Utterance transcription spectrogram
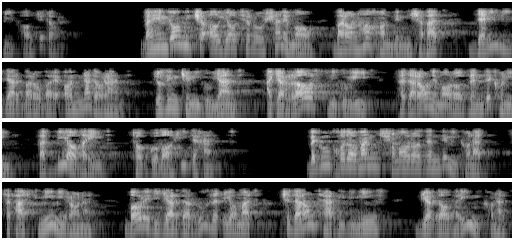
بی‌پایه دارند. و هنگامی که آیات روشن ما بر آنها خوانده می شود دلیلی در برابر آن ندارند جز این که می‌گویند اگر راست می‌گویید پدران ما را زنده کنید و بیاورید تا گواهی دهند. بگو خداوند شما را زنده می کند سپس می میراند بار دیگر در روز قیامت که در آن تردیدی نیست گردآوری می کند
